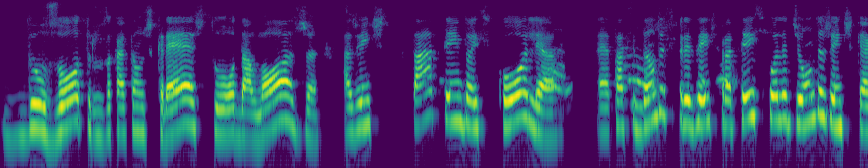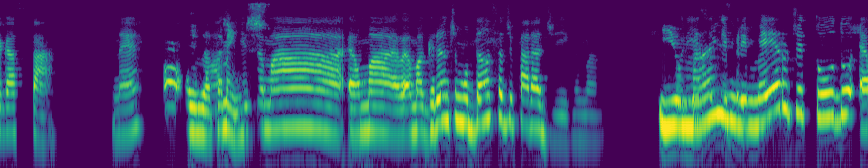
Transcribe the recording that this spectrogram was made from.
dos outros, do cartão de crédito ou da loja, a gente está tendo a escolha, está é, tá se dando esse presente para ter escolha de onde a gente quer gastar, né? Exatamente. Isso é uma, é, uma, é uma grande mudança de paradigma. E Por o mais. Que, primeiro de tudo é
